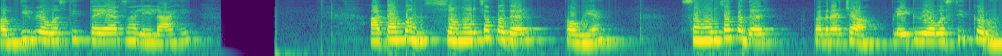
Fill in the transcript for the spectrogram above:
अगदी व्यवस्थित तयार झालेला आहे. आता आपण समोरचा पदर पाहूया. समोरचा पदर पदराच्या प्लेट व्यवस्थित करून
